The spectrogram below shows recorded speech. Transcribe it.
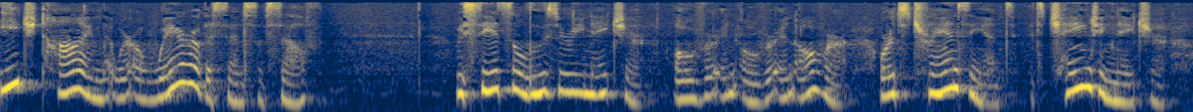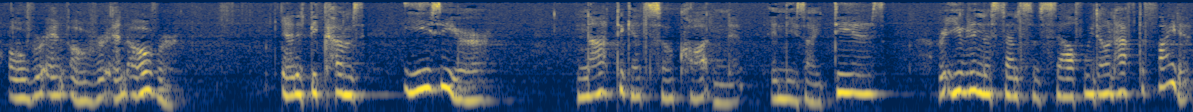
each time that we're aware of a sense of self, we see its illusory nature over and over and over, or its transient, its changing nature over and over and over. And it becomes easier not to get so caught in it, in these ideas, or even in the sense of self. We don't have to fight it.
